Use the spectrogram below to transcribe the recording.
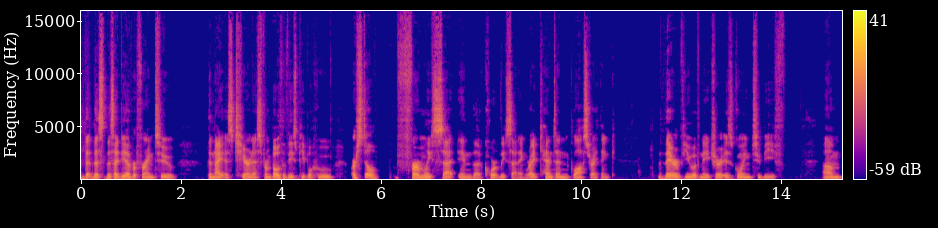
that this this idea of referring to the night as tyrannous from both of these people who are still firmly set in the courtly setting, right? Kent and Gloucester, I think, their view of nature is going to be um,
